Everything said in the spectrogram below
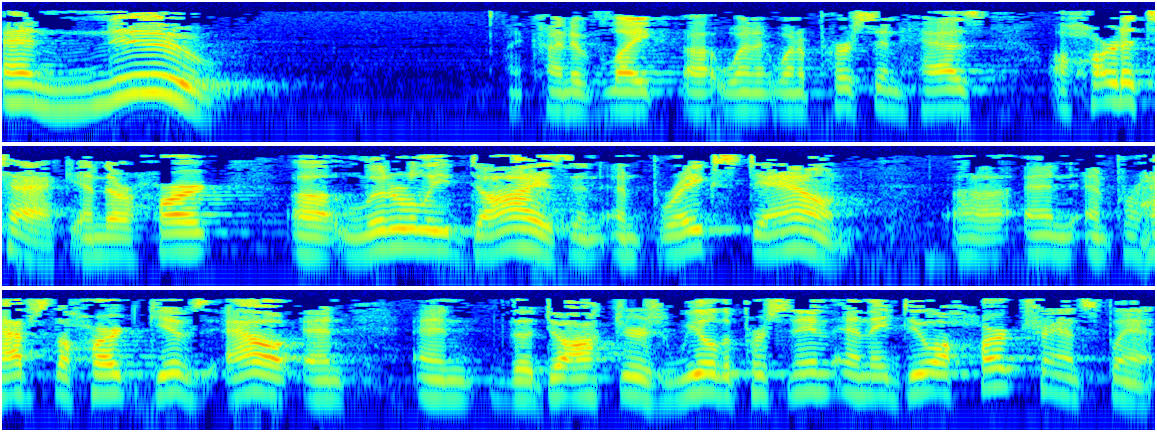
and new. Kind of like uh, when, when a person has a heart attack and their heart uh, literally dies and, and breaks down, uh, and, and perhaps the heart gives out, and, and the doctors wheel the person in and they do a heart transplant.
